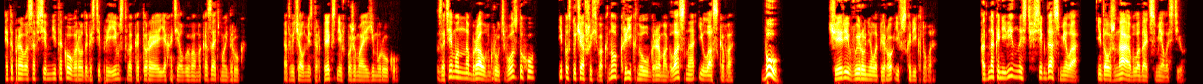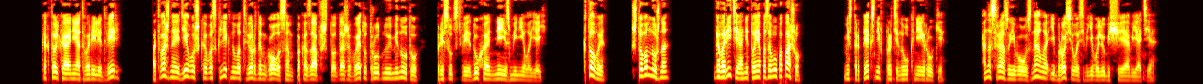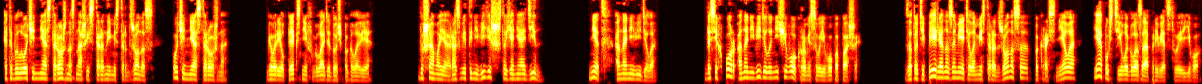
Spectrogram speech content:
Это право совсем не такого рода гостеприимство, которое я хотел бы вам оказать, мой друг, — отвечал мистер Пекснев, пожимая ему руку. Затем он набрал в грудь воздуху и, постучавшись в окно, крикнул громогласно и ласково. «Бу!» Черри выронила перо и вскрикнула. Однако невинность всегда смела и должна обладать смелостью. Как только они отворили дверь, отважная девушка воскликнула твердым голосом, показав, что даже в эту трудную минуту присутствие духа не изменило ей. — Кто вы? Что вам нужно? — Говорите, а не то я позову папашу. Мистер Пекснев протянул к ней руки. Она сразу его узнала и бросилась в его любящее объятия. — Это было очень неосторожно с нашей стороны, мистер Джонас, очень неосторожно, — говорил Пекснев, гладя дочь по голове. — Душа моя, разве ты не видишь, что я не один? Нет, она не видела. До сих пор она не видела ничего, кроме своего папаши. Зато теперь она заметила мистера Джонаса, покраснела и опустила глаза, приветствуя его.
